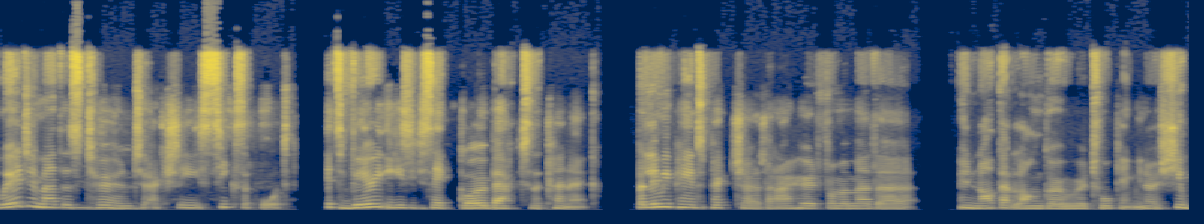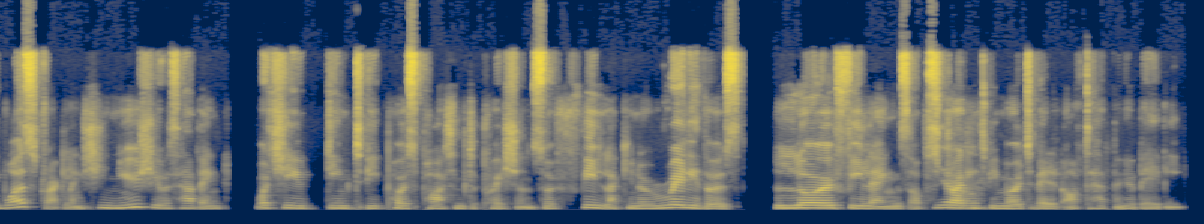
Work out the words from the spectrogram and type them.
Where do mothers turn to mm. actually seek support? It's very easy to say, go back to the clinic. But let me paint a picture that I heard from a mother and not that long ago we were talking. You know, she was struggling. She knew she was having what she deemed to be postpartum depression. So feel like, you know, really those low feelings of struggling yeah. to be motivated after having her baby.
